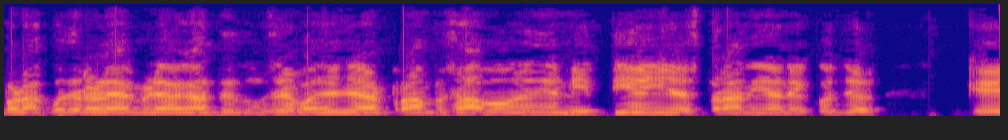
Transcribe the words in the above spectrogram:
ਬੜਾ ਕੁਝ ਰਲਿਆ ਮਿਲਿਆ ਹੈਗਾ ਤੇ ਦੂਸਰੇ ਪਾਸੇ ਜਿਹੜਾ ਟਰੰਪ ਸਾਹਿਬ ਉਹਨਾਂ ਦੀਆਂ ਨੀਤੀਆਂ ਹੀ ਇਸ ਤਰ੍ਹਾਂ ਦੀਆਂ ਨੇ ਕੁਝ ਕਿ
